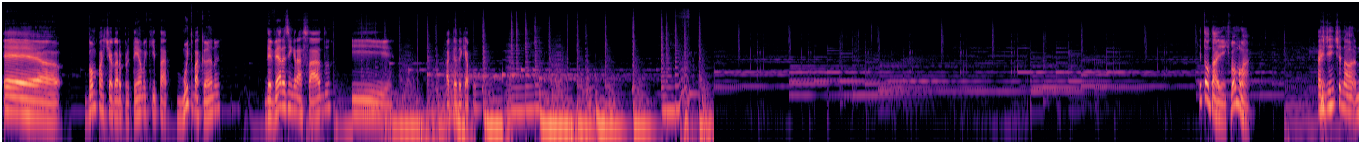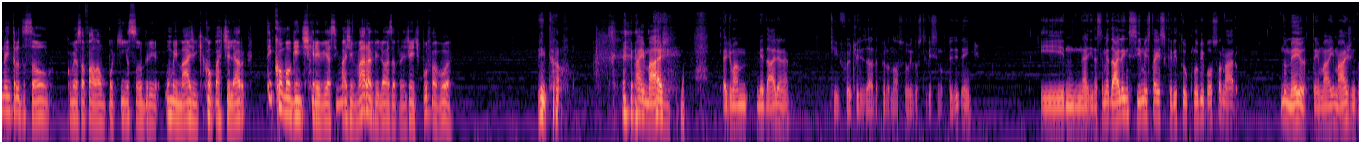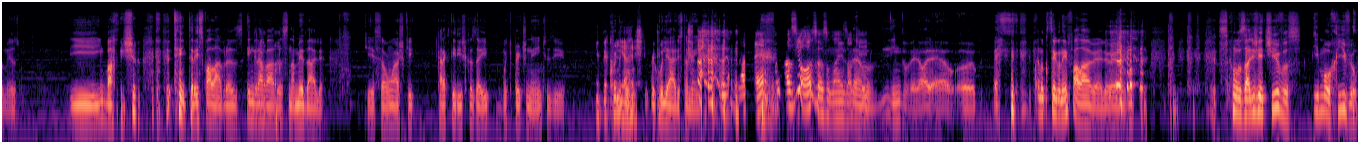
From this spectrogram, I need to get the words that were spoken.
É, Vamos partir agora pro tema que tá muito bacana, deveras engraçado e. Até daqui a pouco. Então tá, gente, vamos lá. A gente na, na introdução começou a falar um pouquinho sobre uma imagem que compartilharam. Tem como alguém descrever essa imagem maravilhosa pra gente, por favor? Então, a imagem é de uma medalha, né? Que foi utilizada pelo nosso ilustríssimo presidente. E, na- e nessa medalha em cima está escrito Clube Bolsonaro. No meio tem uma imagem do mesmo. E embaixo tem três palavras engravadas na medalha. Que são, acho que, características aí muito pertinentes e E peculiares. muito peculiares também. Até fantasiosas, mas ok. É, lindo, velho. Olha, é, eu, eu- eu não consigo nem falar, velho. É, vou- São os adjetivos imorrível,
